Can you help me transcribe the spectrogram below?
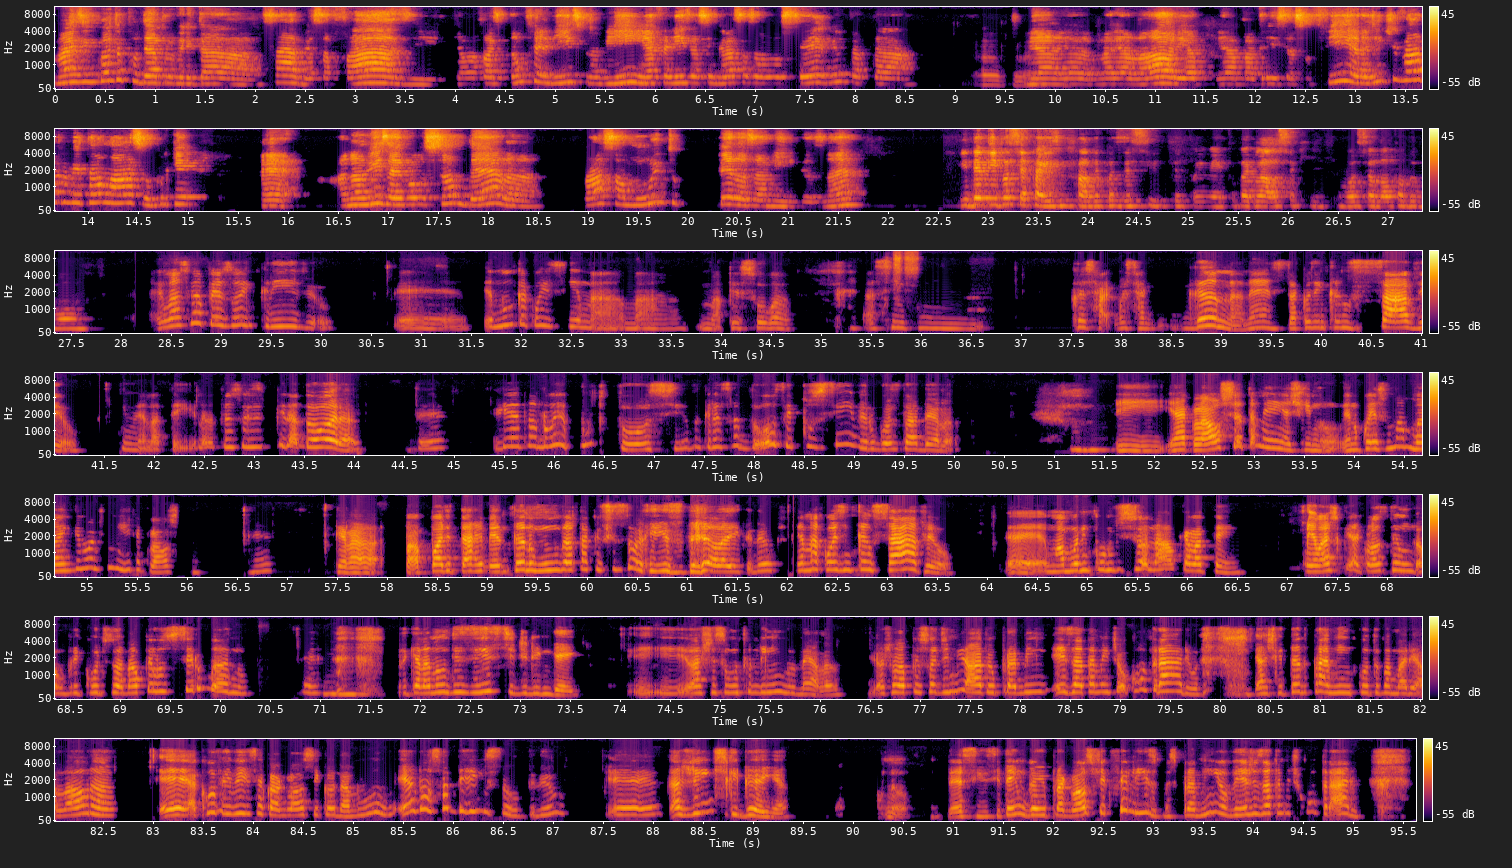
Mas enquanto eu puder aproveitar, sabe, essa fase, que é uma fase tão feliz para mim, é feliz assim, graças a você, viu, Tata? Uhum. E, a, a Maria Laura e a, e a Patrícia e a Sofia, a gente vai aproveitar ao máximo, porque é, a Luísa, a evolução dela passa muito pelas amigas, né? E, de, e você, Thaís, me fala depois desse depoimento da Glaucia que emocionou todo mundo. Eu acho que é uma pessoa incrível. É, eu nunca conhecia uma, uma, uma pessoa assim com, com, essa, com essa gana, né? essa coisa incansável que ela tem. Ela é uma pessoa inspiradora. Né? E ela não é muito doce, é uma criança doce, é impossível não gostar dela. Uhum. E, e, a Gláucia também, acho que não, eu não conheço uma mãe que não admire a Gláucia. Né? Que ela pode estar arrebentando o mundo, ela está com esse sorriso dela, entendeu? É uma coisa incansável, é um amor incondicional que ela tem. Eu acho que a Cláudia tem um amor incondicional pelo ser humano, né? uhum. porque ela não desiste de ninguém. E eu acho isso muito lindo nela. Eu acho ela uma pessoa admirável. Para mim, exatamente ao contrário. Eu acho que tanto para mim quanto para Maria Laura, é, a convivência com a Glócia e com a Ana Lu é a nossa bênção, entendeu? É a gente que ganha. Não, é assim, se tem um ganho para a Glaucia, fico feliz, mas para mim eu vejo exatamente o contrário,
